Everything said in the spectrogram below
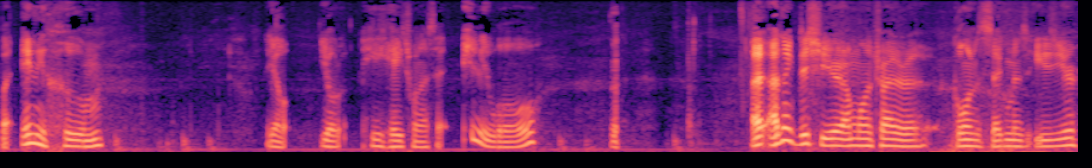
But anywho, yo, yo, he hates when I say anywho. I, I think this year I'm gonna try to go into segments easier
